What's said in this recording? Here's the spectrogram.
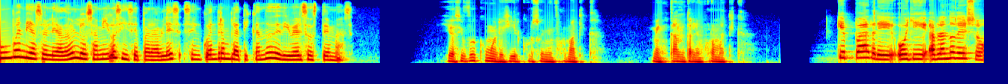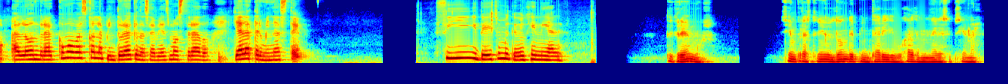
Un buen día soleado, los amigos inseparables se encuentran platicando de diversos temas. Y así fue como elegí el curso de informática. Me encanta la informática. ¡Qué padre! Oye, hablando de eso, Alondra, ¿cómo vas con la pintura que nos habías mostrado? ¿Ya la terminaste? Sí, de hecho me quedó genial. Te creemos. Siempre has tenido el don de pintar y dibujar de manera excepcional.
